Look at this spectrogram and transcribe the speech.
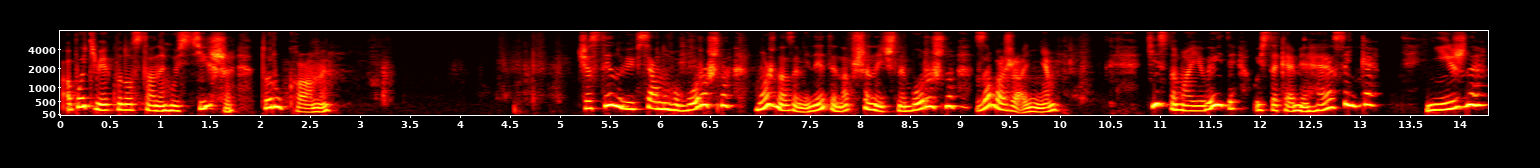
а потім, як воно стане густіше, то руками. Частину вівсяного борошна можна замінити на пшеничне борошно за бажанням. Тісто має вийти ось таке м'ягесеньке, ніжне.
